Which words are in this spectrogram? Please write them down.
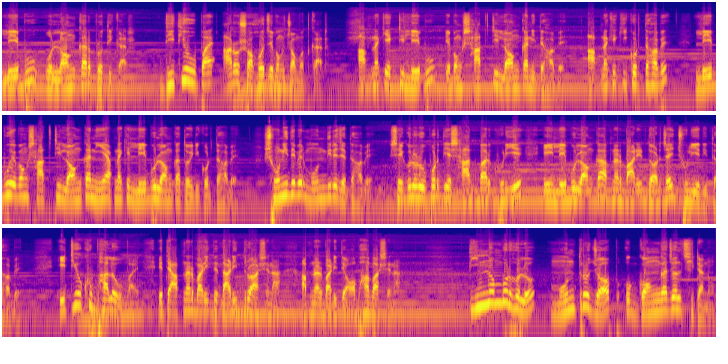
লেবু ও লঙ্কার প্রতিকার। দ্বিতীয় উপায় আরও সহজ এবং চমৎকার। আপনাকে একটি লেবু এবং সাতটি লঙ্কা নিতে হবে। আপনাকে কি করতে হবে? লেবু এবং সাতটি লঙ্কা নিয়ে আপনাকে লেবু লঙ্কা তৈরি করতে হবে। শনিদেবের মন্দিরে যেতে হবে। সেগুলোর উপর দিয়ে সাতবার ঘুরিয়ে এই লেবু লঙ্কা আপনার বাড়ির দরজায় ঝুলিয়ে দিতে হবে। এটিও খুব ভালো উপায়। এতে আপনার বাড়িতে দারিদ্র আসে না, আপনার বাড়িতে অভাব আসে না। তিন নম্বর হলো মন্ত্র জপ ও গঙ্গাজল ছিটানো।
